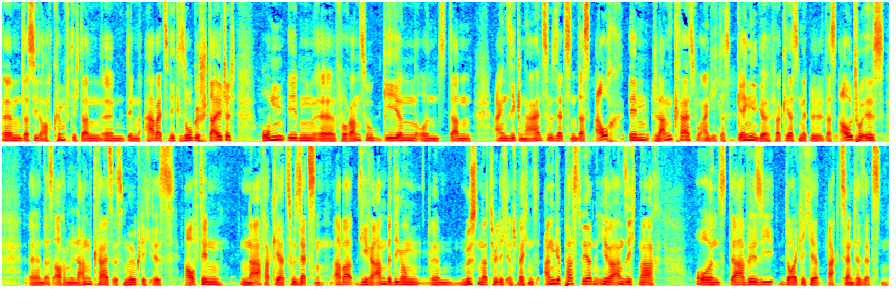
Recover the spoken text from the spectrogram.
ähm, dass sie auch künftig dann ähm, den Arbeitsweg so gestaltet, um eben äh, voranzugehen und dann ein Signal zu setzen, dass auch im Landkreis, wo eigentlich das gängige Verkehrsmittel das Auto ist, äh, dass auch im Landkreis es möglich ist, auf den Nahverkehr zu setzen. Aber die Rahmenbedingungen äh, müssen natürlich entsprechend angepasst werden, ihrer Ansicht nach. Und da will sie deutliche Akzente setzen.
